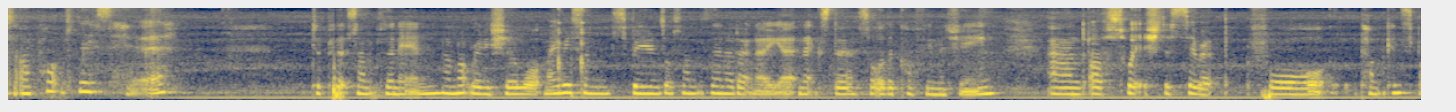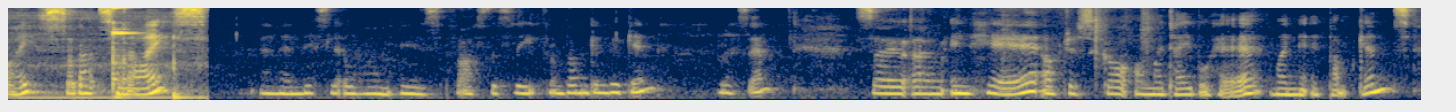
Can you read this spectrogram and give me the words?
And I popped this here to put something in. I'm not really sure what, maybe some spoons or something, I don't know yet, next to sort of the coffee machine. And I've switched the syrup for pumpkin spice, so that's nice. And then this little one is fast asleep from pumpkin picking, bless him. So um, in here, I've just got on my table here my knitted pumpkins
